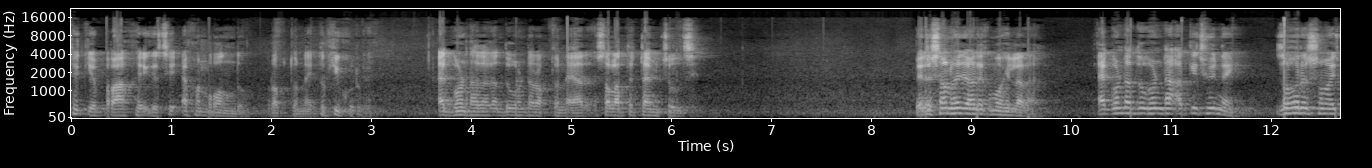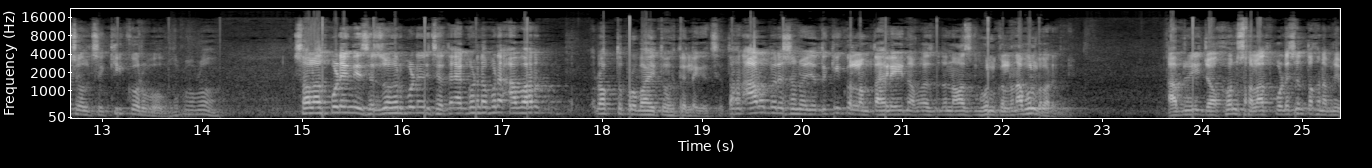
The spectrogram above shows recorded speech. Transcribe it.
থেকে পাক হয়ে গেছে, এখন বন্ধ, রক্ত নেয় তো কি করবে? এক ঘণ্টা ঘণ্টা দু ঘণ্টা রক্ত নেয় আর সলাতের টাইম চলছে। পেরেশান হয়ে যায় অনেক মহিলারা। এক ঘণ্টা, দু ঘণ্টা আর কিছুই নাই। জোহরের সময় চলছে, কি করব? সলাদ পড়ে নিয়েছে, জোহর পড়ে নিয়েছে, তো এক ঘণ্টা পরে আবার রক্ত প্রবাহিত হতে লেগেছে। তখন আরও পেরেশান হয়ে যেত, কী করলাম? তাহলে এই নামাজ নামাজ ভুল করলাম। না, ভুল করেননি। আপনি যখন সলাদ পড়েছেন, তখন আপনি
